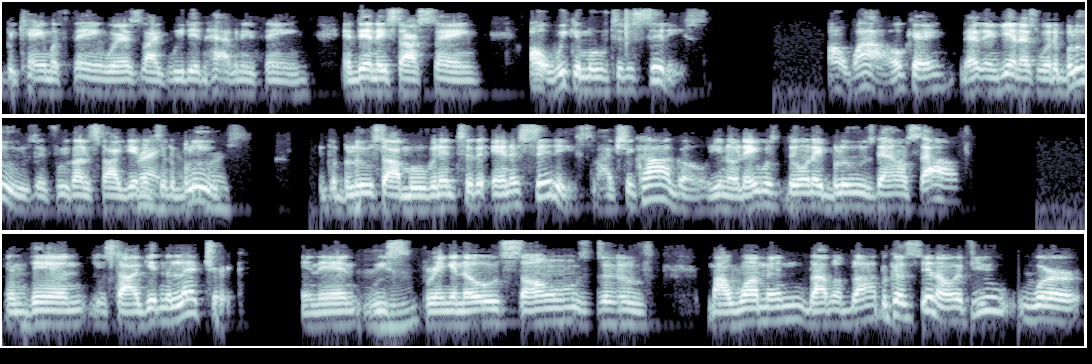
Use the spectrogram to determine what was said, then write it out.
became a thing where it's like we didn't have anything, and then they start saying, oh, we can move to the cities. Oh wow, okay. That again, that's where the blues. If we're going to start getting Right, into the blues, the blues start moving into the inner cities like Chicago. You know, they was doing their blues down south, and then you start getting electric, and then we s Mhm. bringing those songs of my woman, blah blah blah. Because you know, if you were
